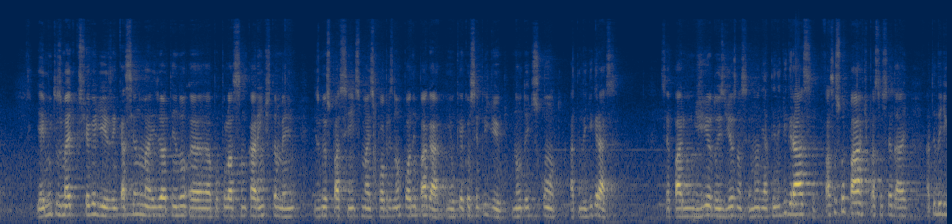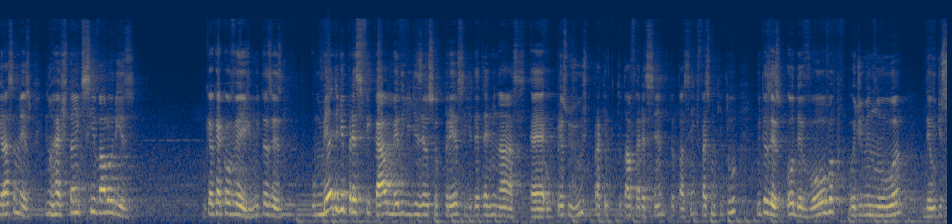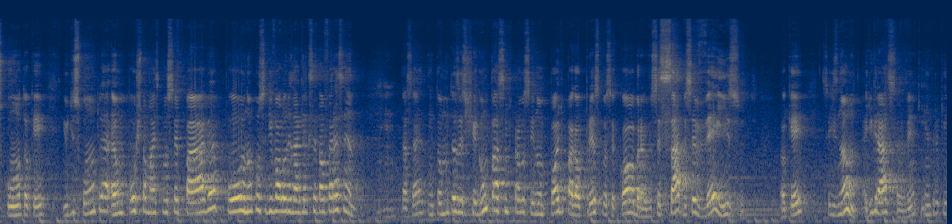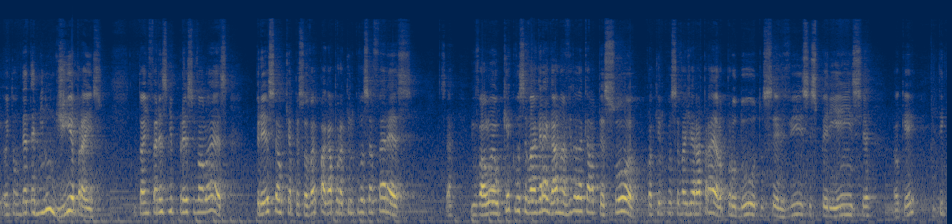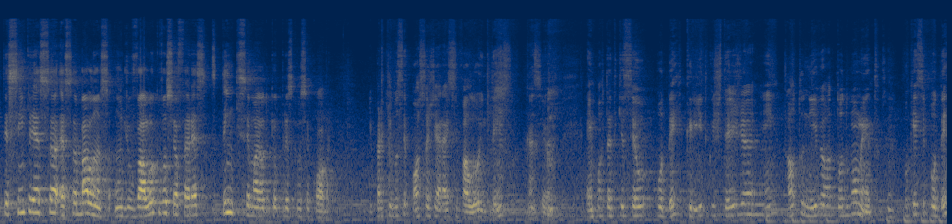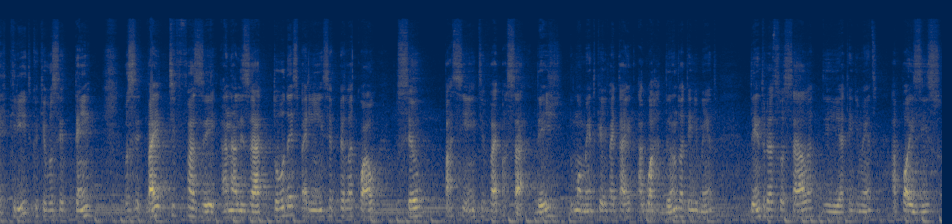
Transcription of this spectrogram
E aí muitos médicos chegam e dizem, Cassiano, mas eu atendo é, a população carente também, e os meus pacientes mais pobres não podem pagar. E o que é que eu sempre digo? Não dê desconto, atenda de graça. Separe um dia, dois dias na semana e atenda de graça. Faça a sua parte para a sociedade. Atenda de graça mesmo. E no restante, se valorize. Porque o que é que eu vejo? Muitas vezes, o medo de precificar, o medo de dizer o seu preço, de determinar é, o preço justo para aquilo que tu está oferecendo para o teu paciente, faz com que tu, muitas vezes, ou devolva ou diminua deu desconto, ok? E o desconto é, é um imposto a mais que você paga por não conseguir valorizar aquilo que você está oferecendo. Uhum. Tá certo? Então muitas vezes chega um paciente para você e não pode pagar o preço que você cobra, você sabe, você vê isso, ok? Você diz, não, é de graça, vem aqui, entra aqui. Ou então determina um dia para isso. Então a diferença de preço e valor é essa. Preço é o que a pessoa vai pagar por aquilo que você oferece. Certo? E o valor é o que, que você vai agregar na vida daquela pessoa com aquilo que você vai gerar para ela. Produto, serviço, experiência, ok? E tem que ter sempre essa, essa balança, onde o valor que você oferece tem que ser maior do que o preço que você cobra. E para que você possa gerar esse valor intenso, Cassiano, é importante que seu poder crítico esteja em alto nível a todo momento. Sim. Porque esse poder crítico que você tem, você vai te fazer analisar toda a experiência pela qual o seu paciente vai passar, desde o momento que ele vai estar aguardando o atendimento dentro da sua sala de atendimento, após isso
